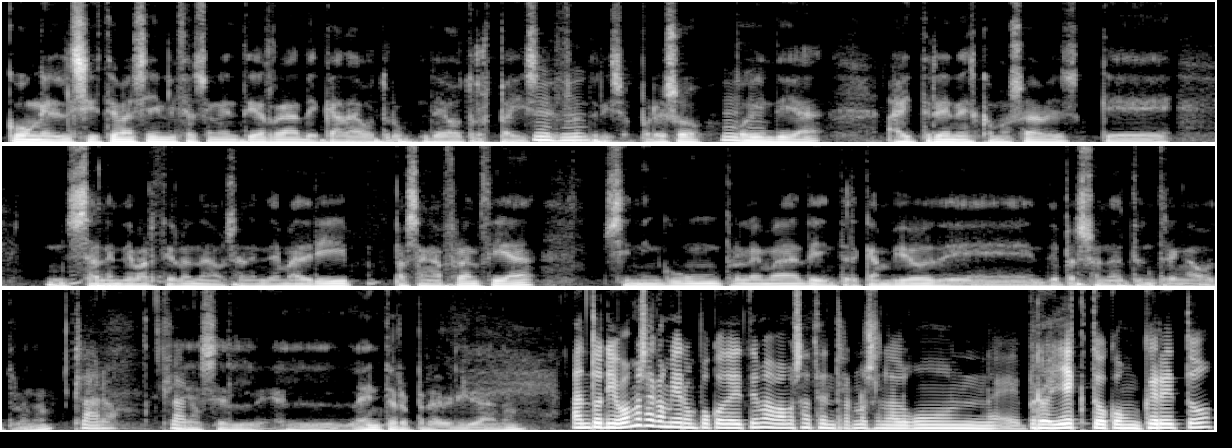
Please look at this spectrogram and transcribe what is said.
con el sistema de señalización en tierra de cada otro de otros países fronterizos. Por eso hoy en día hay trenes, como sabes, que salen de Barcelona o salen de Madrid, pasan a Francia sin ningún problema de intercambio de, personas de un tren a otro, ¿no? Claro, claro. Es la interoperabilidad, ¿no? Antonio, vamos a cambiar un poco de tema, vamos a centrarnos en algún eh, proyecto concreto,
